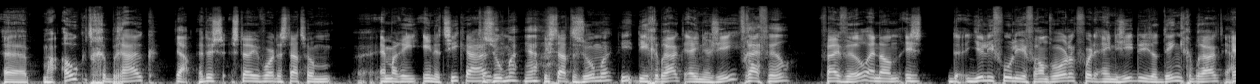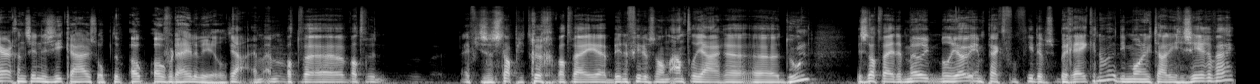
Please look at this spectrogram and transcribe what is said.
Uh, maar ook het gebruik. Ja. Dus stel je voor, er staat zo'n MRI in het ziekenhuis. Te zoomen, ja. Die staat te zoomen. Die, die gebruikt energie. Vrij veel. Vrij veel. En dan is de, jullie voelen je verantwoordelijk voor de energie die dat ding gebruikt ja. ergens in een ziekenhuis op de, op, over de hele wereld. Ja, en, en wat, we, wat we, even een stapje terug, wat wij binnen Philips al een aantal jaren uh, doen, is dat wij de milieu-impact van Philips berekenen we. Die monetariseren wij.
